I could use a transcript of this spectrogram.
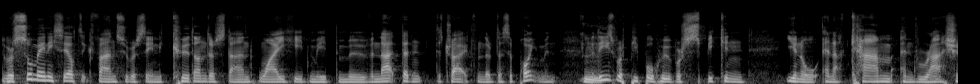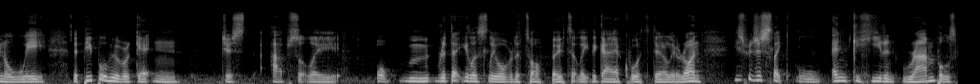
there were so many Celtic fans who were saying they could understand why he'd made the move, and that didn't detract from their disappointment. Mm. But hmm. these were people who were speaking, you know, in a calm and rational way. The people who were getting just absolutely oh, ridiculously over the top about it, like the guy I quoted earlier on. These were just like incoherent rambles.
